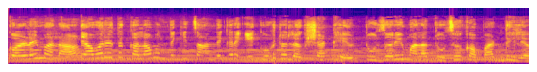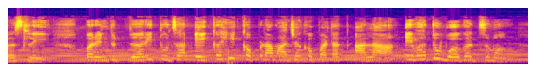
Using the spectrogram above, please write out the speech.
कळले मला? त्यावर आता कला म्हणते की चांदेकर एक गोष्ट लक्षात ठेव. तू जरी मला तुझं कपाट दिले असले परंतु जरी तुझा एकही कपडा माझ्या कपाटात आला तेव्हा तू बघच मग.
